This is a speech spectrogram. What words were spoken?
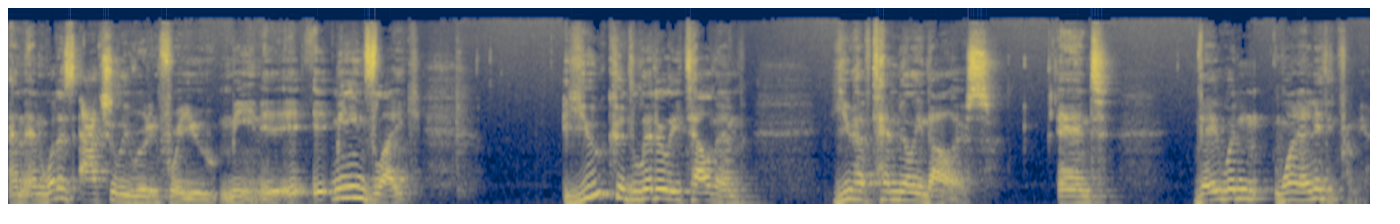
And, and what does actually rooting for you mean? It, it, it means like you could literally tell them you have $10 million and they wouldn't want anything from you.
